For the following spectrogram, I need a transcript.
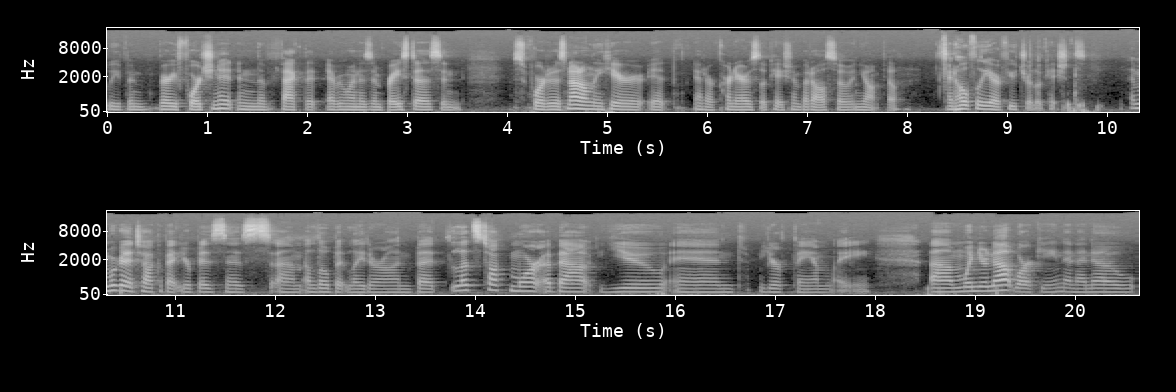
we've been very fortunate in the fact that everyone has embraced us and supported us not only here at, at our Carneros location but also in Yountville and hopefully our future locations. And we're going to talk about your business um, a little bit later on, but let's talk more about you and your family. Um, when you're not working, and I know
